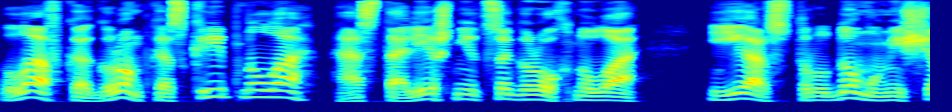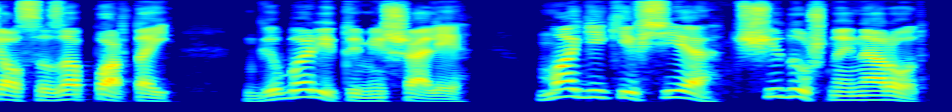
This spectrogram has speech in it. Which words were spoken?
Лавка громко скрипнула, а столешница грохнула. Яр с трудом умещался за партой — Габариты мешали. Магики все — тщедушный народ.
